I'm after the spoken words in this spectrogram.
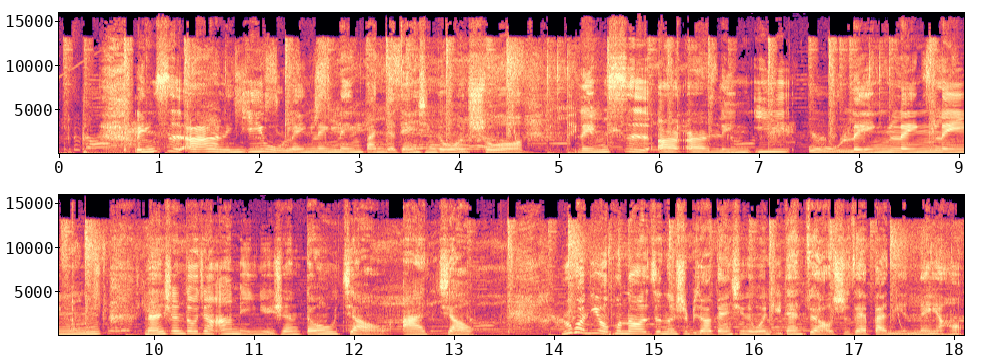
零四二二零一五零零零，把你的担心跟我说。零四二二零一五零零零，男生都叫阿明，女生都叫阿娇。如果你有碰到真的是比较担心的问题，但最好是在半年内啊哈。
